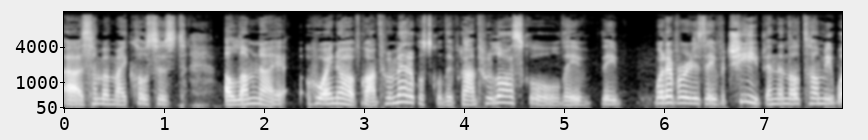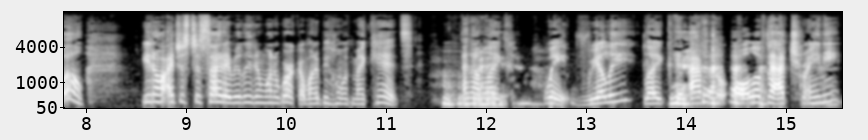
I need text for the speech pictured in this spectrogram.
uh, some of my closest alumni who I know have gone through medical school, they've gone through law school, they've they whatever it is they've achieved, and then they'll tell me, well, you know, I just decided I really didn't want to work. I want to be home with my kids. And I'm like, wait, really? Like Yeah. after all of that training?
